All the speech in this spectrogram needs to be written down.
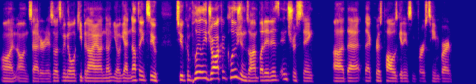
on on Saturday. So that's something that we'll keep an eye on. You know, again, nothing to to completely draw conclusions on, but it is interesting uh, that that Chris Paul was getting some first team burn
